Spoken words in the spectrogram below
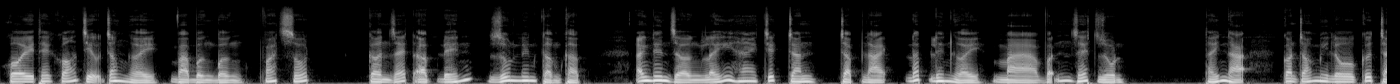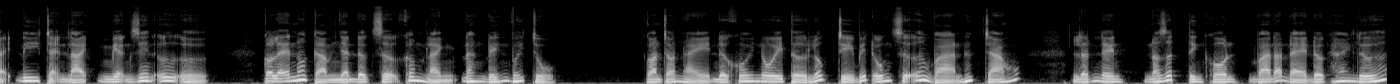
Khôi thấy khó chịu trong người và bừng bừng, phát sốt. Cơn rét ập đến, run lên cầm cập. Anh lên giường lấy hai chiếc chăn chập lại, đắp lên người mà vẫn rét run. Thấy lạ, con chó Milo cứ chạy đi chạy lại, miệng riêng ư ử. Có lẽ nó cảm nhận được sự không lành đang đến với chủ. Con chó này được khôi nuôi từ lúc chỉ biết uống sữa và nước cháo. Lớn lên, nó rất tinh khôn và đã đẻ được hai lứa.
